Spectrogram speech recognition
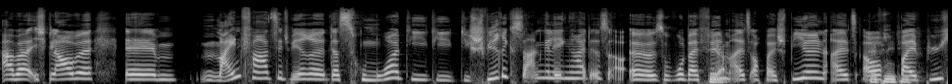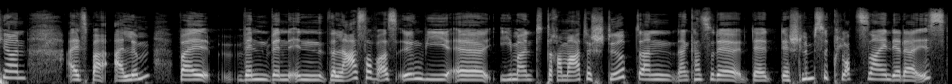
aber ich glaube, ähm, mein Fazit wäre, dass Humor die, die, die schwierigste Angelegenheit ist, äh, sowohl bei Filmen ja. als auch bei Spielen, als auch Definitiv. bei Büchern, als bei allem. Weil wenn, wenn in The Last of Us irgendwie äh, jemand dramatisch stirbt, dann, dann kannst du der, der, der schlimmste Klotz sein, der da ist.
